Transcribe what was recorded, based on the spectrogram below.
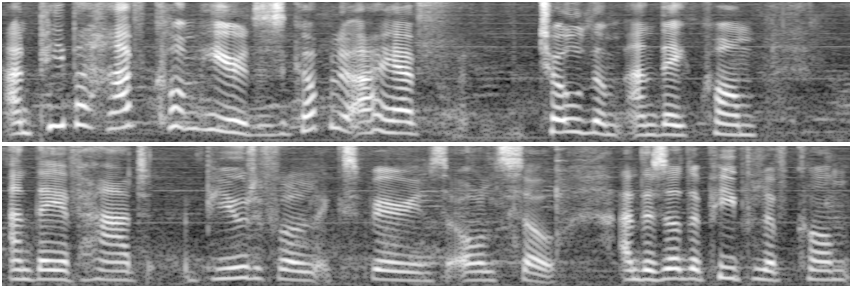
and people have come here. There's a couple I have told them, and they've come and they have had a beautiful experience also. And there's other people have come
